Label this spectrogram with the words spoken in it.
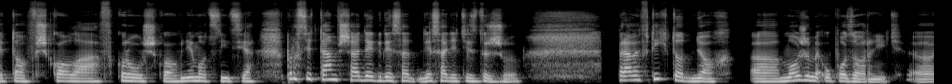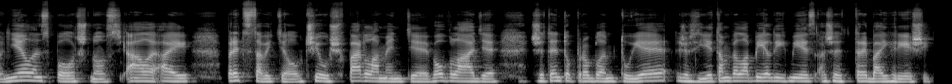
je to v školách, v krúžkoch, v nemocniciach. Proste tam všade, kde sa, kde sa deti zdržujú. Práve v týchto dňoch môžeme upozorniť eh, nielen spoločnosť, ale aj predstaviteľov, či už v parlamente, vo vláde, že tento problém tu je, že je tam veľa bielých miest a že treba ich riešiť.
